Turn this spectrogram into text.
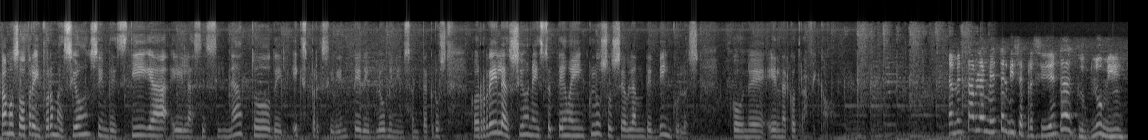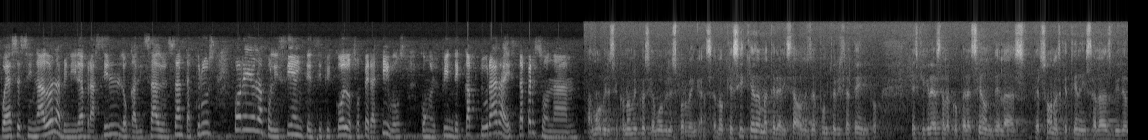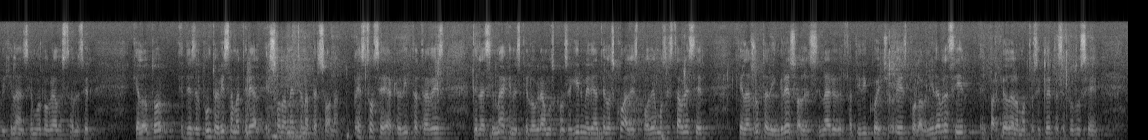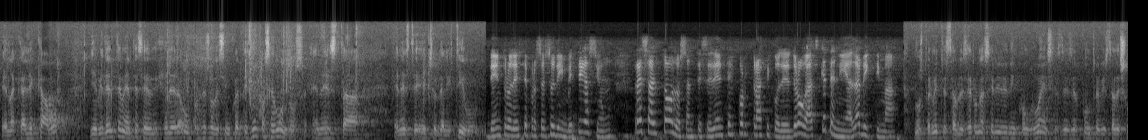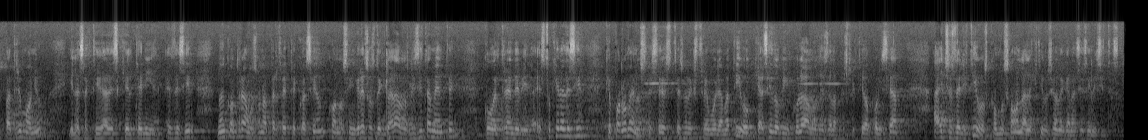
Vamos a otra información. Se investiga el asesinato del expresidente de Blumen en Santa Cruz. Con relación a este tema, incluso se hablan de vínculos con eh, el narcotráfico. Lamentablemente, el vicepresidente del Club Blooming fue asesinado en la avenida Brasil, localizado en Santa Cruz. Por ello, la policía intensificó los operativos con el fin de capturar a esta persona. A móviles económicos y a móviles por venganza. Lo que sí queda materializado desde el punto de vista técnico es que gracias a la cooperación de las personas que tienen instaladas videovigilancia hemos logrado establecer el autor, desde el punto de vista material, es solamente una persona. Esto se acredita a través de las imágenes que logramos conseguir, mediante las cuales podemos establecer que la ruta de ingreso al escenario del fatídico hecho es por la Avenida Brasil, el parqueo de la motocicleta se produce en la calle Cabo y evidentemente se genera un proceso de 55 segundos en esta en este hecho delictivo. Dentro de este proceso de investigación, resaltó los antecedentes por tráfico de drogas que tenía la víctima. Nos permite establecer una serie de incongruencias desde el punto de vista de su patrimonio y las actividades que él tenía. Es decir, no encontramos una perfecta ecuación con los ingresos declarados lícitamente con el tren de vida. Esto quiere decir que por lo menos este es un extremo llamativo que ha sido vinculado desde la perspectiva policial a hechos delictivos como son la legitimación de ganancias ilícitas.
